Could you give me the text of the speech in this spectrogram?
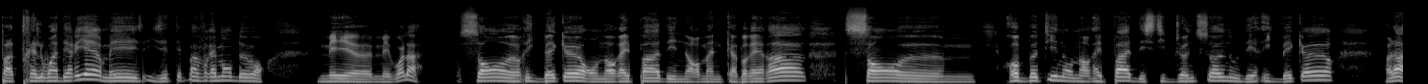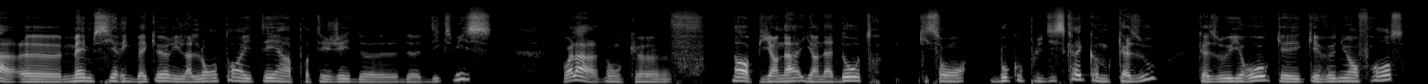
pas très loin derrière, mais ils n'étaient pas vraiment devant. Mais, mais voilà, sans Rick Baker, on n'aurait pas des Norman Cabrera. Sans Rob Bottin, on n'aurait pas des Steve Johnson ou des Rick Baker. Voilà, même si Rick Baker, il a longtemps été un protégé de, Dick Smith. Voilà, donc non. Puis il y en a, il y en a d'autres qui sont beaucoup plus discrets, comme Kazu, Kazuhiro, qui est, venu en France,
